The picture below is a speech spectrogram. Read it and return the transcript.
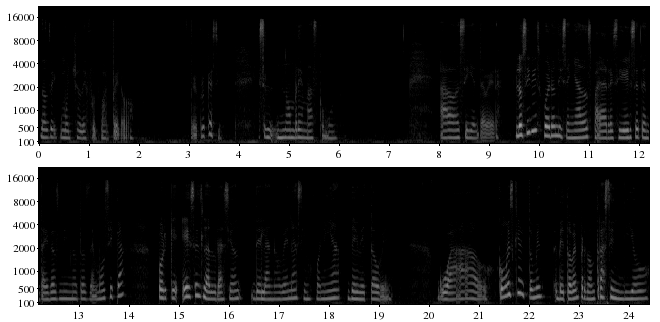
No sé mucho de fútbol, pero, pero creo que sí. Es el nombre más común. Ah, siguiente, a ver. Los CDs fueron diseñados para recibir 72 minutos de música porque esa es la duración de la novena sinfonía de Beethoven. ¡Wow! ¿Cómo es que Beethoven, perdón, trascendió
